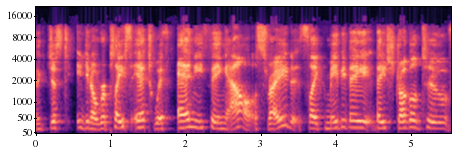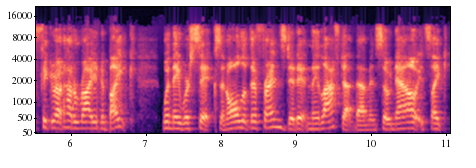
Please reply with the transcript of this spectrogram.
Like just you know replace it with anything else, right? It's like maybe they they struggled to figure out how to ride a bike when they were 6 and all of their friends did it and they laughed at them. And so now it's like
